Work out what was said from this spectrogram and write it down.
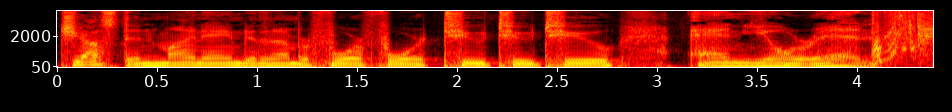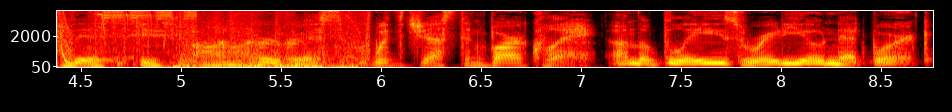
Justin, my name, to the number 44222, and you're in. This is On Purpose with Justin Barclay on the Blaze Radio Network.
